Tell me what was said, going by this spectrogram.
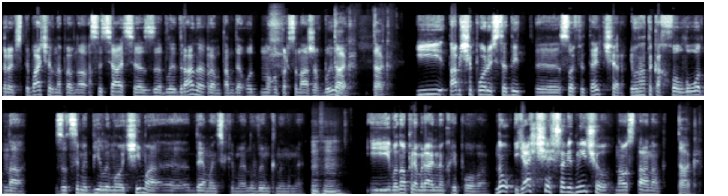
до речі, ти бачив, напевно, асоціація з Blade Runner, там, де одного персонажа вбили. Так, так. І там ще поруч сидить е, Софі Тетчер, і вона така холодна, з оцими білими очима е, демонськими, ну вимкненими. Угу. І воно прям реально кріпово. Ну, я ще що відмічу наостанок. Так.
